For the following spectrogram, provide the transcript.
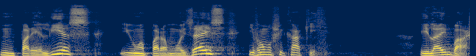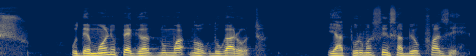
uma para Elias e uma para Moisés, e vamos ficar aqui. E lá embaixo, o demônio pegando no, no, do garoto, e a turma sem saber o que fazer.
